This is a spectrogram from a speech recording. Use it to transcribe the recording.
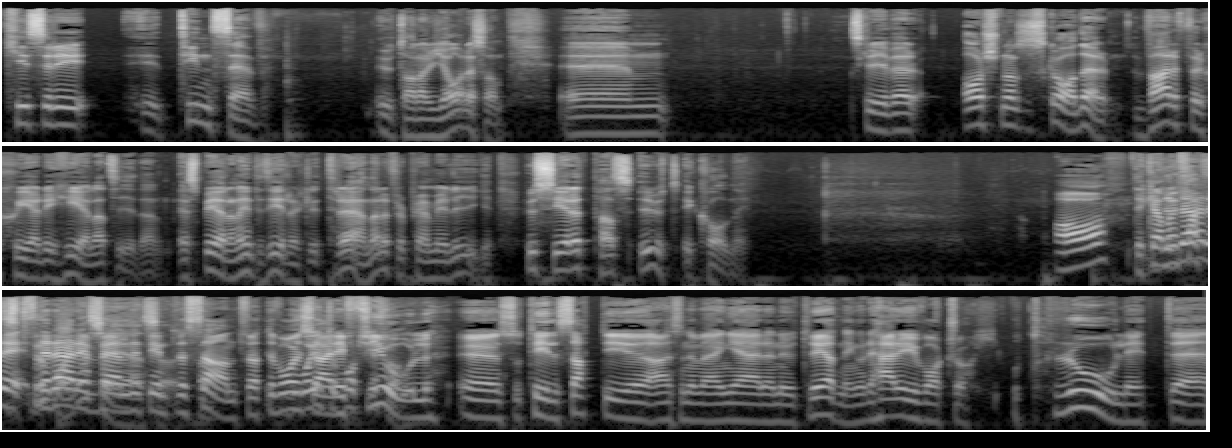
Kisiri eh, Tinsev uttalar jag det som. Eh, skriver Arsenals skador. Varför sker det hela tiden? Är spelarna inte tillräckligt tränade för Premier League? Hur ser ett pass ut i Colney? Ja, Det kan man ju faktiskt är, Det där fråga är sig, väldigt alltså. intressant för att det var ju så här i fjol eh, så tillsatte ju Arsene Wenger en utredning och det här har ju varit så otroligt eh,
